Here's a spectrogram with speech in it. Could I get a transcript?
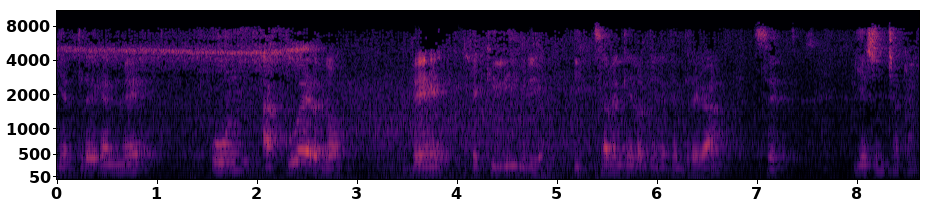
y entréguenme un acuerdo de equilibrio. ¿Y saben quién lo tiene que entregar? Seth. Y es un chacal.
